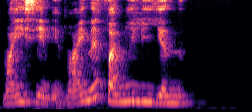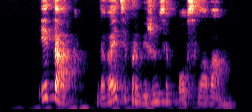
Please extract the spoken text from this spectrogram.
мои семьи. Meine Familien. Итак, давайте пробежимся по словам.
